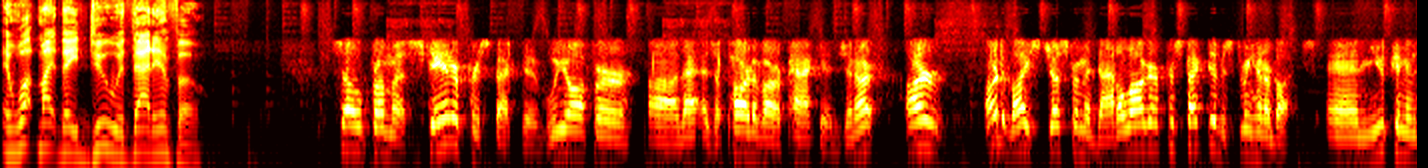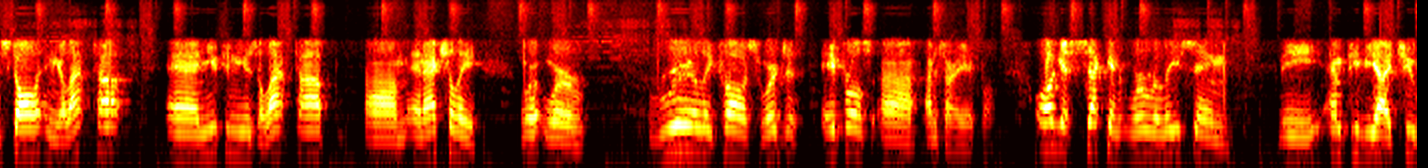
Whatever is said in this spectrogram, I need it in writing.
and what might they do with that info? So, from a scanner perspective, we offer uh, that as a part of our package, and our our our device, just from a data logger perspective, is 300 bucks, and you can install it in your laptop, and you can use a laptop, um, and actually, we're, we're really close. We're just April's. Uh, I'm sorry, April, August 2nd. We're releasing the MPVI 2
